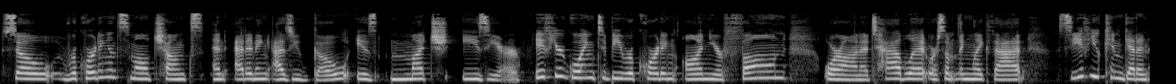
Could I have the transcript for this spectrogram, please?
So recording in small chunks and editing as you go is much easier. If you're going to be recording on your phone or on a tablet or something like that, see if you can get an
